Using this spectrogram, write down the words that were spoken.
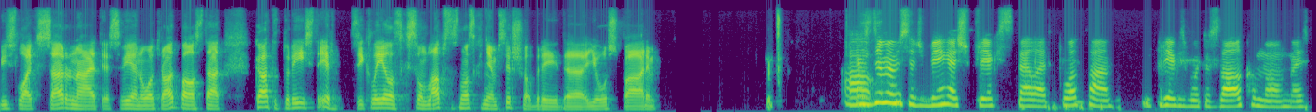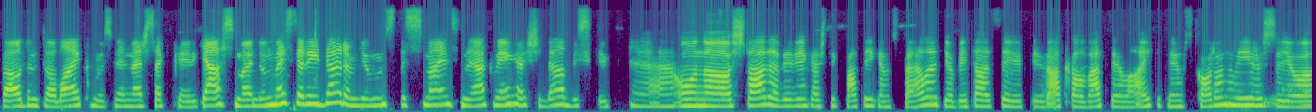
visu laiku sarunājaties, vienu otru atbalstāt. Kā tur īsti ir? Cik lielisks un labs tas noskaņojums ir šobrīd uh, jūsu pārim? Es domāju, mums ir vienkārši prieks spēlēt kopā prieks būt uz laukuma, un mēs baudām to laiku. Mums vienmēr saka, ka ir jāsmaida, un mēs arī darām, jo mums tas smaids nāk vienkārši dabiski. Jā, un šādē bija vienkārši tik patīkami spēlēt, jo bija tāds, ka ir atkal vecie laiki pirms koronavīrusa, jo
